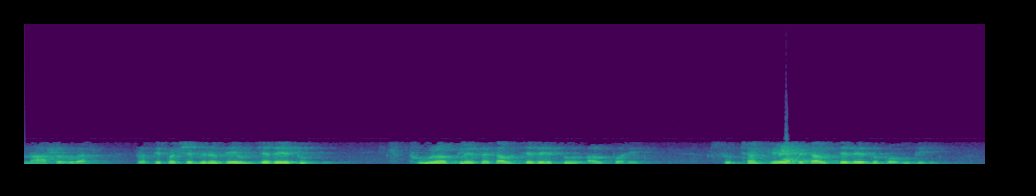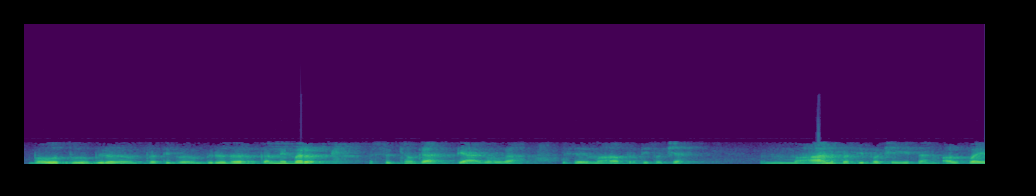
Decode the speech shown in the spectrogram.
नाश होगा। प्रतिपक्ष विरुद्ध है, उच्चेद हेतु, स्थूल क्लेश का उच्चेद हेतु अल्प है। सूक्ष्म क्लेश का उच्चेद हेतु बहुत है। बहुत विरोध करने पर सूक्ष्म का त्याग होगा। इसे महाप्रतिपक्ष, महान प्रतिपक्ष ये अल्प है,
